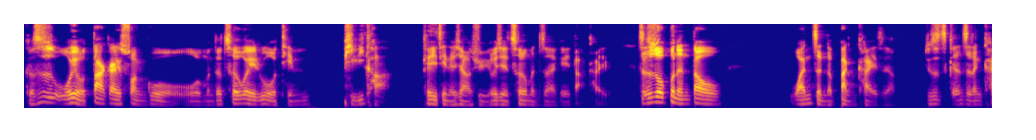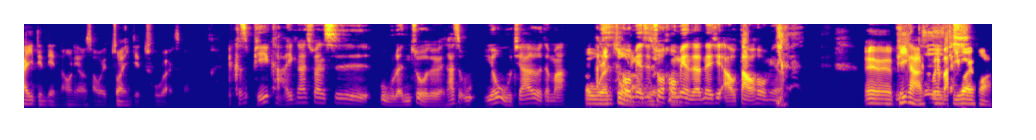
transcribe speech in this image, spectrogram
可是我有大概算过，我们的车位如果停皮卡可以停得下去，而且车门是还可以打开的，只是说不能到完整的半开这样，就是可能只能开一点点，然后你要稍微赚一点出来这样。可是皮卡应该算是五人座，对不对？它是五有五加二的吗？呃五人座后面是坐后面的那些熬到后面啊。呃，皮卡是不会把题外话，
